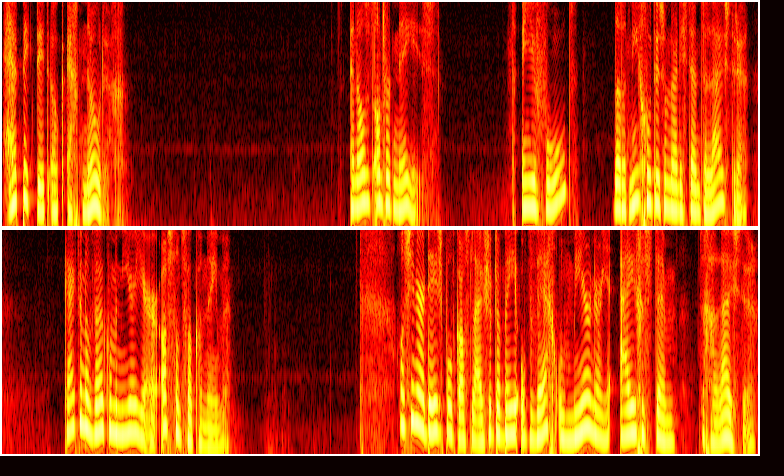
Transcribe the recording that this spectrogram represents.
heb ik dit ook echt nodig? En als het antwoord nee is, en je voelt dat het niet goed is om naar die stem te luisteren, kijk dan op welke manier je er afstand van kan nemen. Als je naar deze podcast luistert, dan ben je op weg om meer naar je eigen stem te gaan luisteren.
